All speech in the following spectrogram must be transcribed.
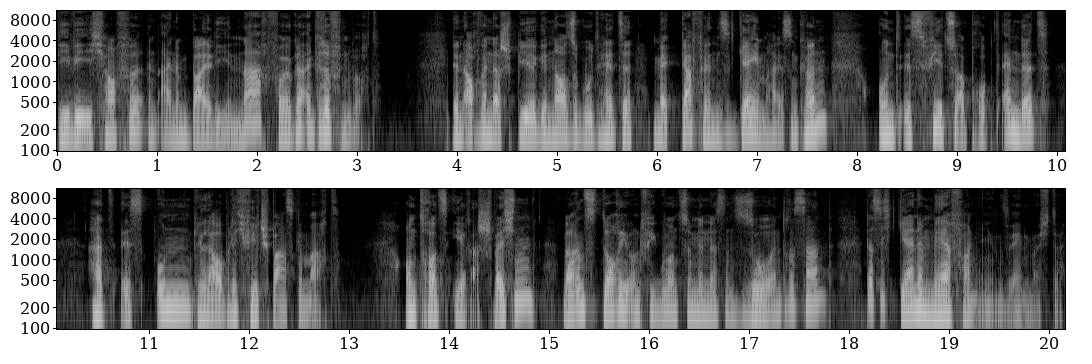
die, wie ich hoffe, in einem baldigen Nachfolger ergriffen wird. Denn auch wenn das Spiel genauso gut hätte MacGuffins Game heißen können und es viel zu abrupt endet, hat es unglaublich viel Spaß gemacht. Und trotz ihrer Schwächen waren Story und Figuren zumindest so interessant, dass ich gerne mehr von ihnen sehen möchte.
